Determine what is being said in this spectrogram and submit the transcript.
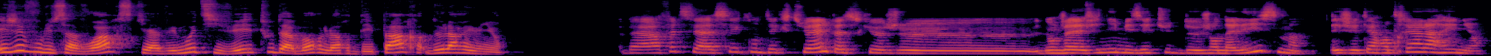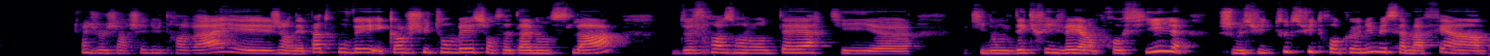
Et j'ai voulu savoir ce qui avait motivé tout d'abord leur départ de la Réunion. Bah, en fait, c'est assez contextuel parce que je donc j'avais fini mes études de journalisme et j'étais rentrée à la Réunion. Je cherchais du travail et j'en ai pas trouvé. Et quand je suis tombée sur cette annonce-là de France Volontaire qui euh, qui donc décrivait un profil, je me suis tout de suite reconnue, mais ça m'a fait un,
